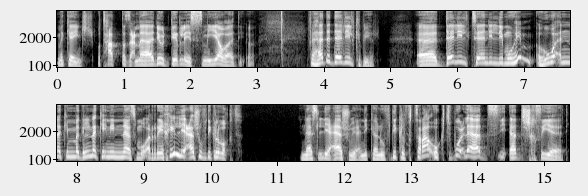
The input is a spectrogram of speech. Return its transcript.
ما كاينش. وتحط زعما هادي ودير ليه السمية وهادي. فهذا دليل كبير. آه، الدليل الثاني اللي مهم هو أن كما قلنا كاينين ناس مؤرخين اللي عاشوا في ديك الوقت. الناس اللي عاشوا يعني كانوا في ديك الفترة وكتبوا على هاد هاد الشخصية هادي.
